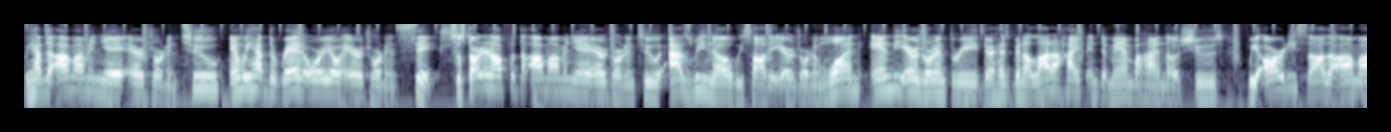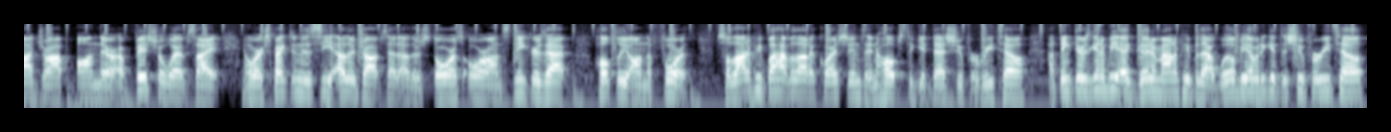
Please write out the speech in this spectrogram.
We have the A Ma Maniére Air Jordan 2 and we have the Red Oreo Air Jordan 6. So starting off with the A Ma Maniére Air Jordan 2, as we know, we saw the Air Jordan 1 and the Air Jordan 3. There has been a lot of hype and demand behind those shoes. We already saw the A Ma drop on their official website and we're expecting to see other drops at other stores or on sneakers app hopefully on the 4th. So a lot of people have a lot of questions and hopes to get that shoe for retail. I think there's gonna be a good amount of people that will be able to get the shoe for retail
